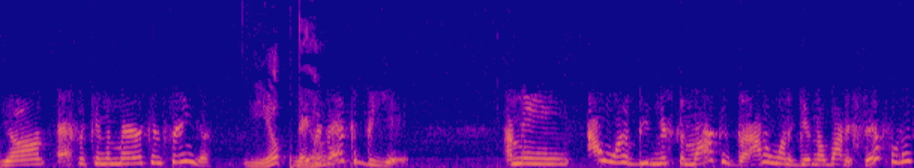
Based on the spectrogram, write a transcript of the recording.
young African American singer. Yep. Maybe Yep. that could be it. I mean, I want to be Mr. Marcus, but I don't want to give nobody syphilis.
